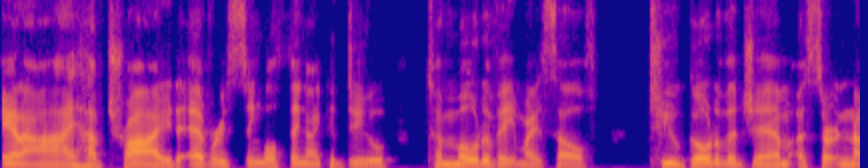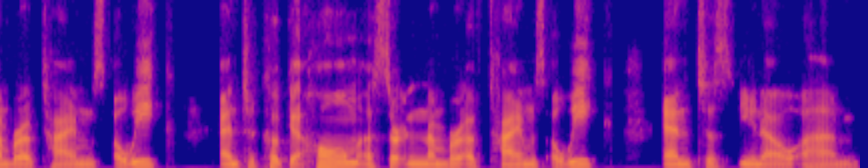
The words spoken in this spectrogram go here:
and I have tried every single thing I could do to motivate myself to go to the gym a certain number of times a week and to cook at home a certain number of times a week and to, you know, um,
